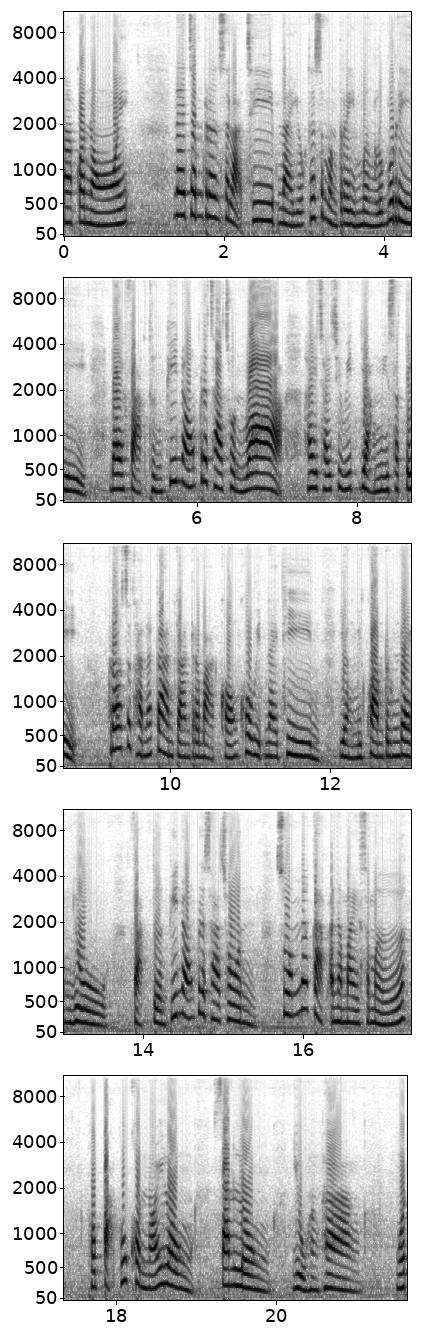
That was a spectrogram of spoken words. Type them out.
มากก็น้อยนายจำเริญสละชีพ นายกเทศมนตรีเมืองลบบุรี ได้ฝากถึงพี่น้องประชาชนว่า ให้ใช้ชีวิตอย่างมีสติ เพราะสถานการณ์การระบาดของโควิด -19 ยังมีความรุนแรงอยู่ ฝากเตือนพี่น้องประชาชน สวมหน้ากากอนามัยเสมอ พบปะผู้คนน้อยลง สั้นลง อยู่ห่างๆ งด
